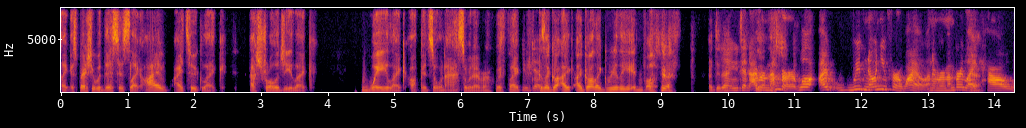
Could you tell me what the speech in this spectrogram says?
like especially with this, it's like I I took like astrology like way like up its own ass or whatever with like because I got I, I got like really involved. I did. Yeah, I? you did. I remember. Well, I we've known you for a while, and I remember like yeah. how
